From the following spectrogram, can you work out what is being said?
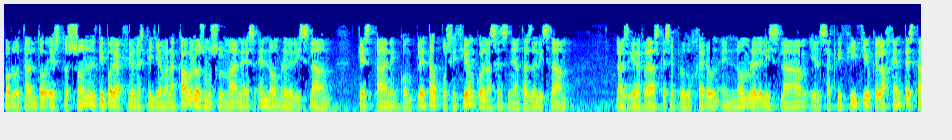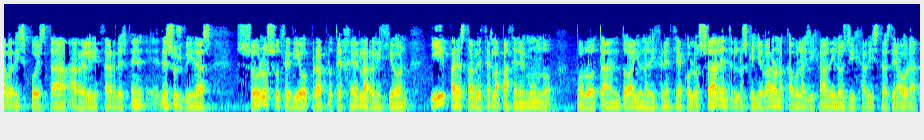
Por lo tanto, estos son el tipo de acciones que llevan a cabo los musulmanes en nombre del Islam que están en completa oposición con las enseñanzas del Islam. Las guerras que se produjeron en nombre del Islam y el sacrificio que la gente estaba dispuesta a realizar de, eh, sus vidas solo sucedió para proteger la religión y para establecer la paz en el mundo. Por lo tanto, hay una diferencia colosal entre los que llevaron a cabo la yihad y los yihadistas de ahora.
